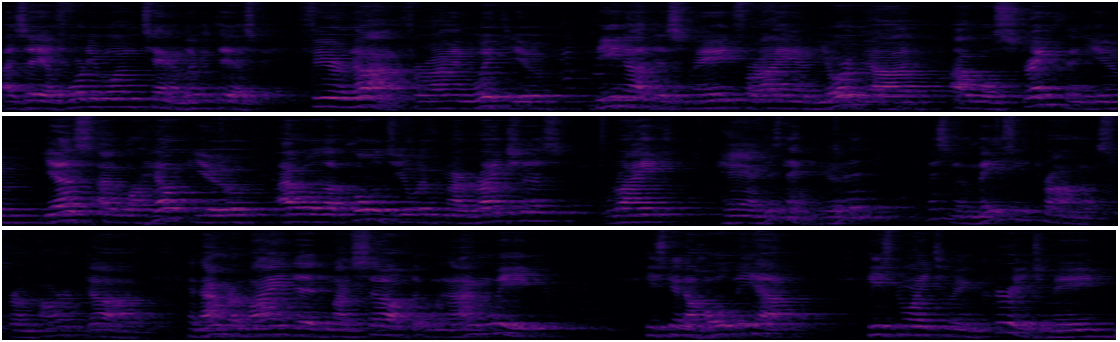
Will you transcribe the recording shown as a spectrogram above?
Isaiah 41:10. Look at this. Fear not, for I am with you. Be not dismayed, for I am your God. I will strengthen you. Yes, I will help you. I will uphold you with my righteous right hand. Isn't that good? That's an amazing promise from our God. And I'm reminded myself that when I'm weak, he's going to hold me up. He's going to encourage me.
